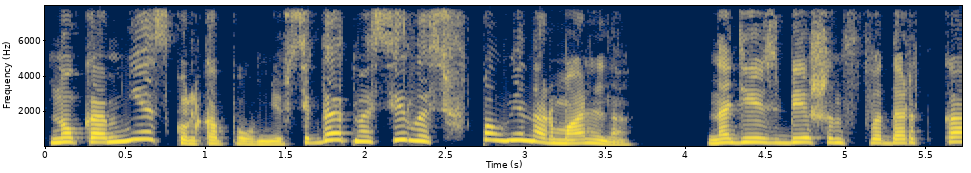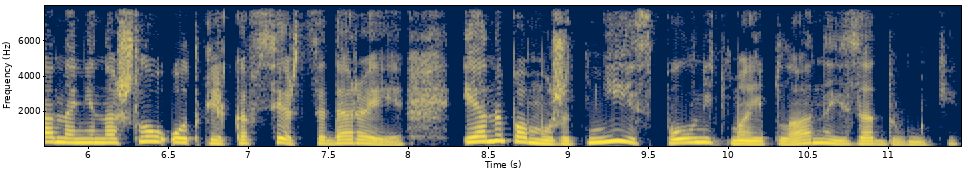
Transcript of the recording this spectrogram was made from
но ко мне, сколько помню, всегда относилась вполне нормально. Надеюсь, бешенство Дарткана не нашло отклика в сердце Дареи, и она поможет мне исполнить мои планы и задумки.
